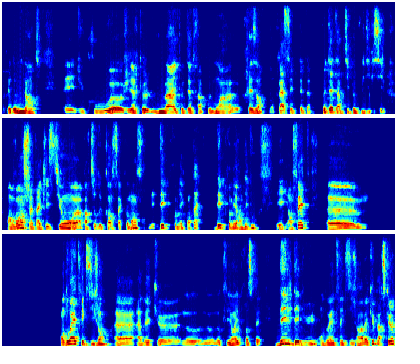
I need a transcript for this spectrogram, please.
prédominante et du coup, euh, je veux dire que l'humain est peut-être un peu moins euh, présent. Donc là, c'est peut-être un petit peu plus difficile. En revanche, à ta question, euh, à partir de quand ça commence, mais dès le premier contact, dès le premier rendez-vous. Et en fait, on doit être exigeant avec nos, clients et prospects. Dès le début, on doit être exigeant avec eux parce que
